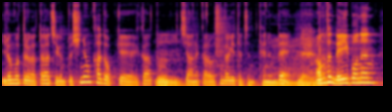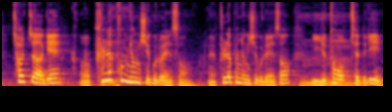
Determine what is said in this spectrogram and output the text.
이런 것들을 갖다가 지금 또 신용카드 업계가 또 음. 있지 않을까라고 생각이 될, 되는데 네. 아무튼 네이버는 철저하게 어, 플랫폼 형식으로 해서 네, 플랫폼 형식으로 해서 이 유통업체들이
